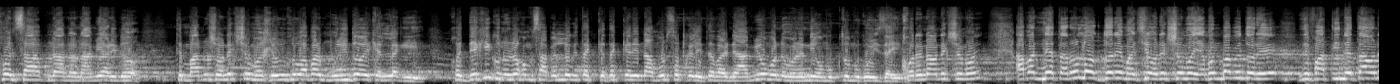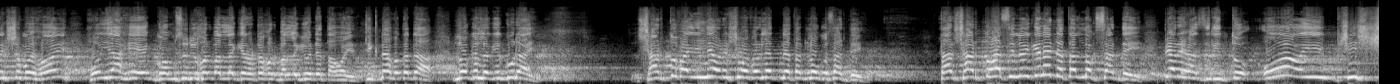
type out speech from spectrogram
হয় সাহেব না না না, আমি আর মানুষ অনেক সময় কেউ কেউ আবার মুড়ি দো খেল লাগি। হয় দেখি কোনো রকম সাপের লোকে থাকতে থাকতে না আমুর চটকে নিতে পারি না। আমিও মনে মনে নিয়ে অমুক তমুক হয়ে যাই। করে না অনেক সময়। আবার নেতারও লোক ধরে মানুষ অনেক সময় এমন ভাবে ধরে যে ফাতি নেতা অনেক সময় হয়, হইয়া হে গম চুরি করবার লাগে রটা করবার লাগে নেতা হয়। ঠিক না কথাটা? লগে লগে ঘুরায়। স্বার্থ পাইলে অনেক সময় পারলে নেতার লোক সার দেয়। তার স্বার্থ হাসিল হয়ে গেলে নেতার লোক সার দেয়। পেয়ারে হাজিরিন তো ওই শিষ্য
